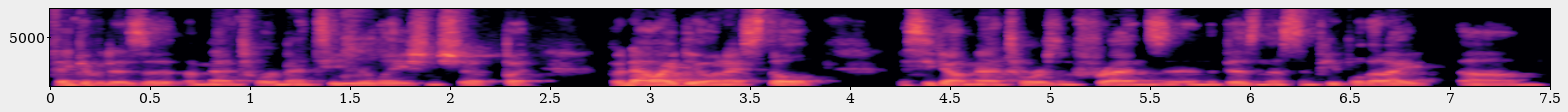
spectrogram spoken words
think of it as a, a mentor mentee relationship but but now i do. And i still I seek out mentors and friends in the business and people that i um,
